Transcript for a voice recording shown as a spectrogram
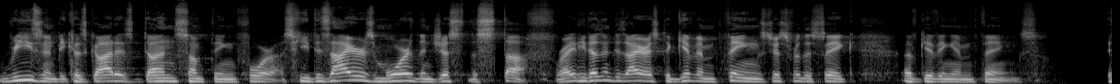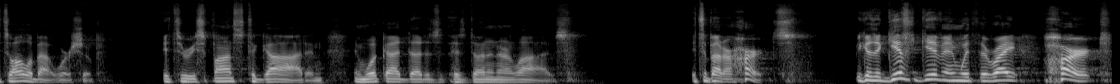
reason because God has done something for us. He desires more than just the stuff, right? He doesn't desire us to give him things just for the sake of giving him things. It's all about worship. It's a response to God and, and what God does, has done in our lives. It's about our hearts. Because a gift given with the right heart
